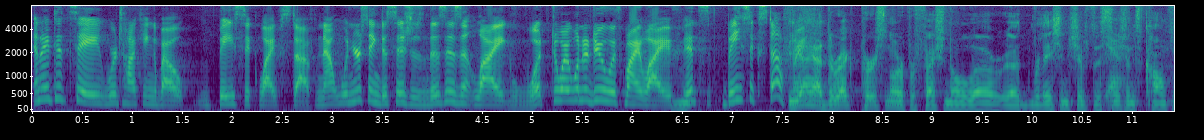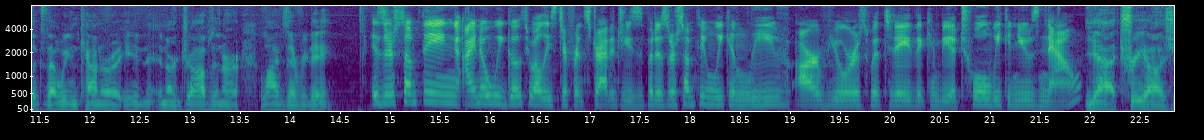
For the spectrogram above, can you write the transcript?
And I did say we're talking about basic life stuff. Now, when you're saying decisions, this isn't like, what do I want to do with my life? Mm. It's basic stuff, right? Yeah, yeah, direct personal or professional uh, uh, relationships, decisions, yeah. conflicts that we encounter in, in our jobs and our lives every day. Is there something, I know we go through all these different strategies, but is there something we can leave our viewers with today that can be a tool we can use now? Yeah, triage.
